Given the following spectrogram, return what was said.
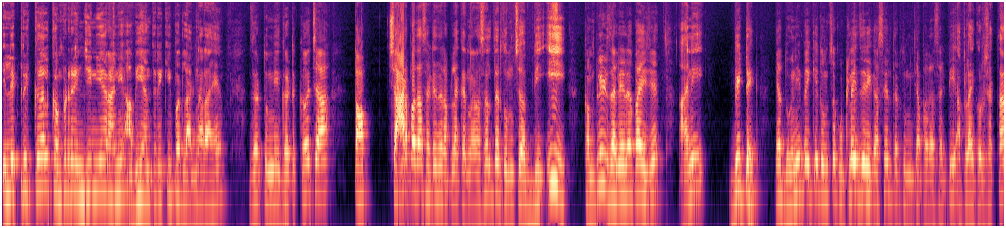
इलेक्ट्रिकल कम्प्युटर इंजिनियर आणि अभियांत्रिकी पद लागणार आहे. जर तुम्ही घटकच्या क च्या टॉप चार पदासाठी जर अप्लाय करणार असाल तर तुमचं बीई कंप्लीट झालेलं पाहिजे आणि बीटेक या दोन्हीपैकी तुमचं कुठलंही जर एक असेल तर तुम्ही त्या पदासाठी अप्लाय करू शकता.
